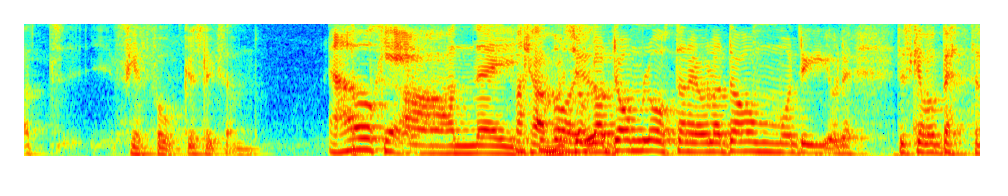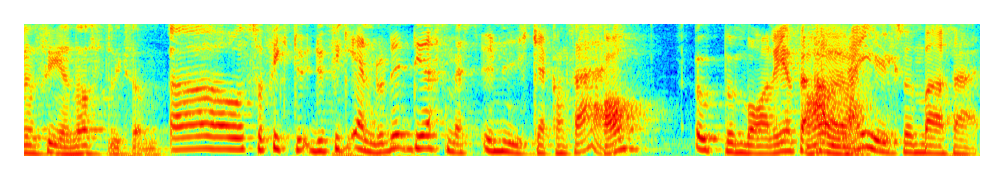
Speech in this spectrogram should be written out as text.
att fel fokus liksom. Ja, okej. Ah nej, Fast covers. Jag vill ha de låtarna, jag vill ha dem och det och det. Det ska vara bättre än senast liksom. Ja, och så fick du, du fick ändå deras mest unika konsert. Ja, Uppenbarligen, för Ja, alla ja. är ju liksom bara så här.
